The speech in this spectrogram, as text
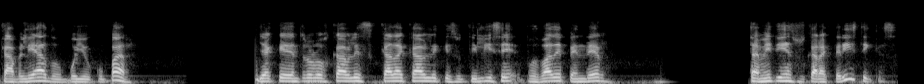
cableado voy a ocupar. ya que dentro de los cables, cada cable que se utilice, pues va a depender, también tiene sus características.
